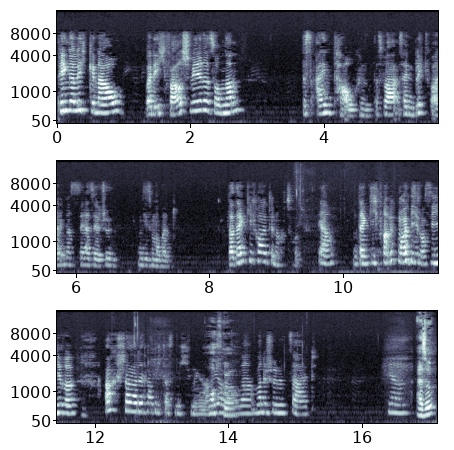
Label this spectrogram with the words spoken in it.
pingelig genau, weil ich falsch wäre, sondern das Eintauchen. Das war, sein Blick war immer sehr, sehr schön in diesem Moment. Da denke ich heute noch zurück. Ja. Und denke ich manchmal, ich rasiere. Ach, schade, habe ich das nicht mehr. Ach, ja, ja. War, war eine schöne Zeit. Ja. Also,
